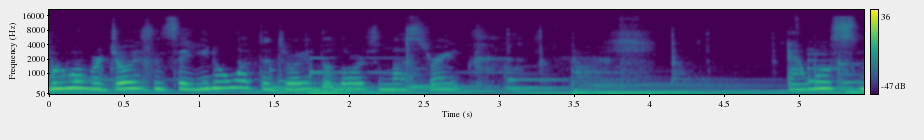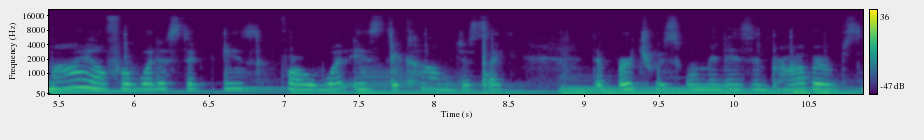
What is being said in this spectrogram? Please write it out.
we will rejoice and say, You know what? The joy of the Lord is my strength. and we'll smile for what is to is for what is to come, just like the virtuous woman is in Proverbs.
